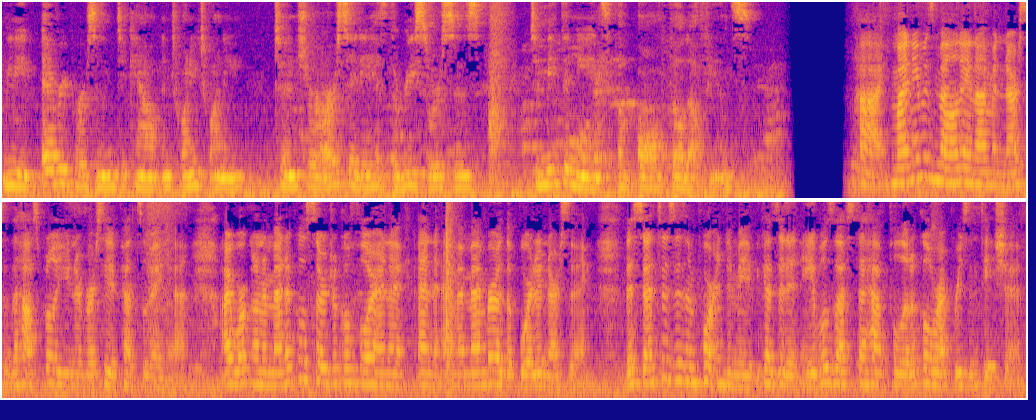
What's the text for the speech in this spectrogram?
We need every person to count in 2020 to ensure our city has the resources to meet the needs of all Philadelphians. Hi, my name is Melanie and I'm a nurse at the Hospital University of Pennsylvania. I work on a medical surgical floor and, I, and am a member of the Board of Nursing. The census is important to me because it enables us to have political representation.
